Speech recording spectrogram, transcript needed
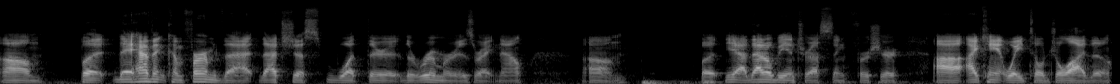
Um, but they haven't confirmed that. That's just what their the rumor is right now. Um, but yeah, that'll be interesting for sure. Uh, I can't wait till July though.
